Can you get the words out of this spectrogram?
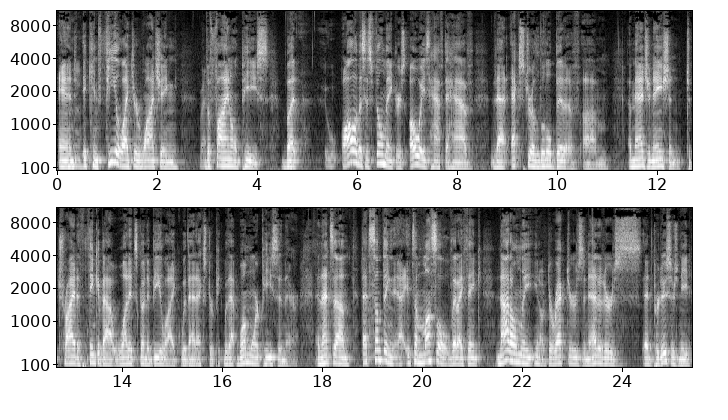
and mm-hmm. it can feel like you're watching right. the final piece. But all of us as filmmakers always have to have that extra little bit of um, imagination to try to think about what it's going to be like with that extra with that one more piece in there. And that's um, that's something it's a muscle that I think not only you know directors and editors and producers need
